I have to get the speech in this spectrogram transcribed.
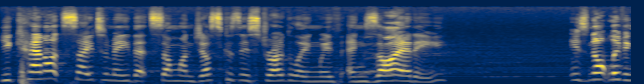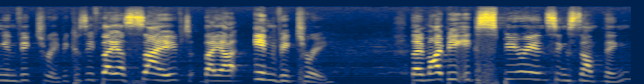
You cannot say to me that someone, just because they're struggling with anxiety, is not living in victory because if they are saved, they are in victory. They might be experiencing something,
